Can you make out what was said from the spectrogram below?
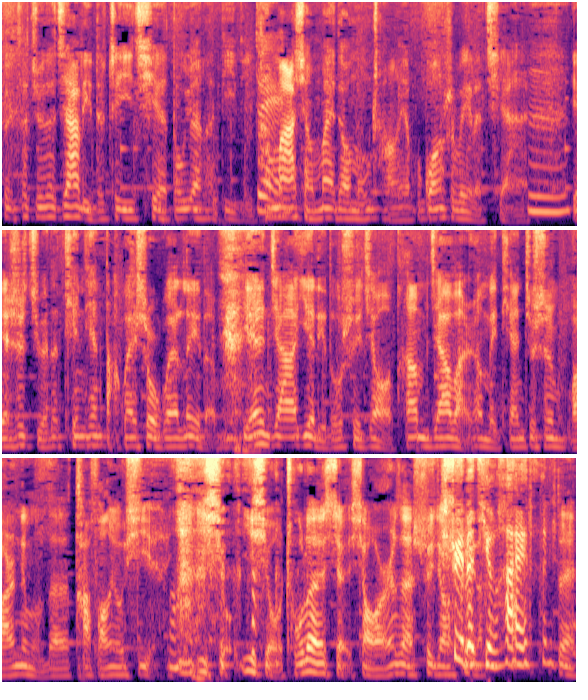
对他觉得家里的这一切都怨他弟弟，他妈想卖掉农场也不光是为了钱，嗯，也是觉得天天打怪兽怪累的。别人家夜里都睡觉，他们家晚上每天就是玩那种的塔防游戏，一一宿一宿，除了小小儿子睡觉睡得得挺嗨的。对，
